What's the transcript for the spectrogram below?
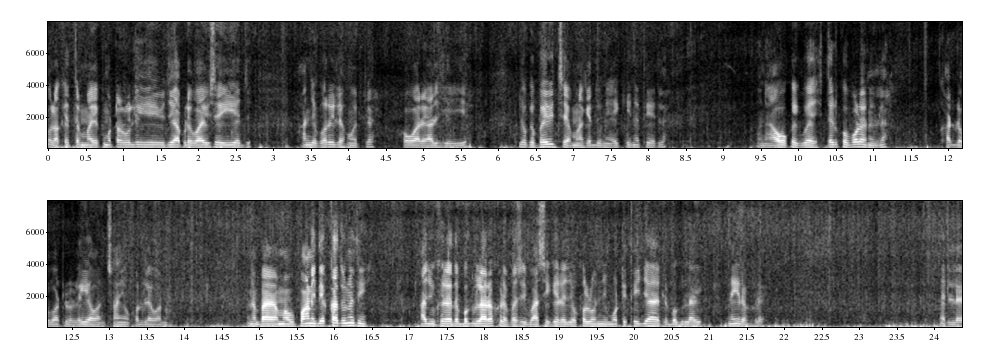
ઓલા ખેતરમાં એક મોટર ઓલી જે આપણે વાવી છે એ જ સાંજે ભરી લેવું એટલે સવારે હાલી જઈએ જોકે ભરી જ છે, હમણાં કીધું ને હાકી નથી એટલે. અને આવો કંઈક ભાઈ તડકો પડે ને એટલે ખાટલો બાટલો લઈ આવવાનો, છાંયો કરી લેવાનો. અને ભાઈ, આમાં પાણી દેખાતું નથી. આજુ ખેરે તો બગલા રખડે, પછી બાસી ખેરે જો કલોનજી મોટી થઈ જાય એટલે બગલા નહીં રખડે. એટલે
